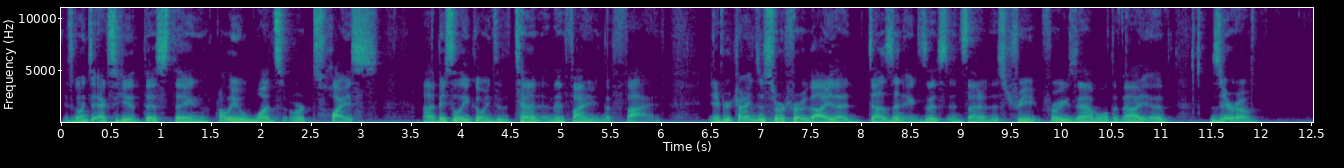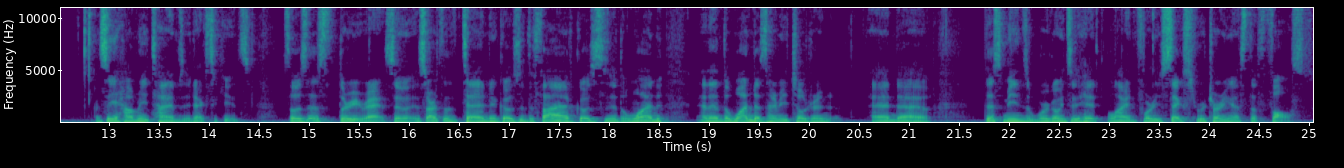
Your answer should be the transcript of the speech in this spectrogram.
it's going to execute this thing probably once or twice, uh, basically going to the 10 and then finding the 5. And if you're trying to search for a value that doesn't exist inside of this tree, for example, the value of 0, Let's see how many times it executes. So it says three, right? So it starts with the 10, it goes to the 5, goes to the 1, and then the 1 doesn't have any children. And uh, this means we're going to hit line 46, returning us the false.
